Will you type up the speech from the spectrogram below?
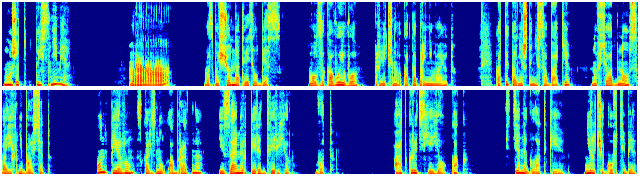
Может, ты с ними? Мрррр! возмущенно ответил бес. Мол, за кого его, приличного кота, принимают? Коты, конечно, не собаки, но все одно своих не бросят. Он первым скользнул обратно и замер перед дверью. Вот. А открыть ее как? Стены гладкие, ни рычагов тебе,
